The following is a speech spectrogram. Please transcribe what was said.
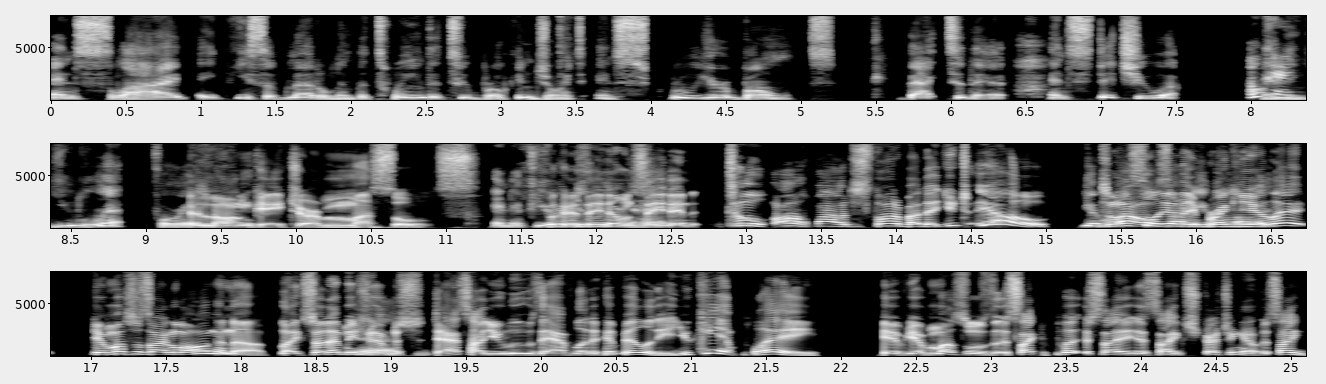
and slide a piece of metal in between the two broken joints and screw your bones back to there and stitch you up. Okay. And then you limp for a year. Elongate your muscles. And if you're because doing they don't that, say that. Dude, oh wow, I just thought about that. You yo, your so not muscles only are aren't they even breaking your leg, your muscles aren't long Mm. enough. Like so that means you have to. That's how you lose the athletic ability. You can't play if your muscles. It's like put. It's like it's like stretching. your- It's like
